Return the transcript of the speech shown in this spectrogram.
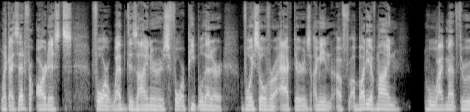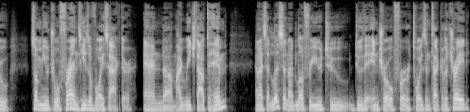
Like i said for artists for web designers, for people that are voiceover actors. I mean, a, a buddy of mine who I met through some mutual friends, he's a voice actor. And um, I reached out to him and I said, listen, I'd love for you to do the intro for Toys and Tech of the Trade.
